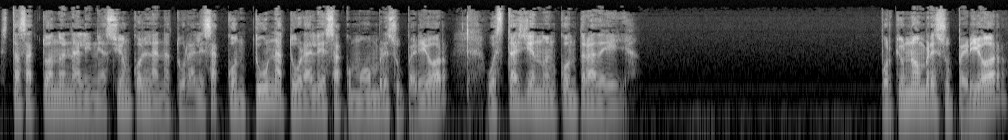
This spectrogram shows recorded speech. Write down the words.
¿Estás actuando en alineación con la naturaleza, con tu naturaleza como hombre superior, o estás yendo en contra de ella? Porque un hombre superior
